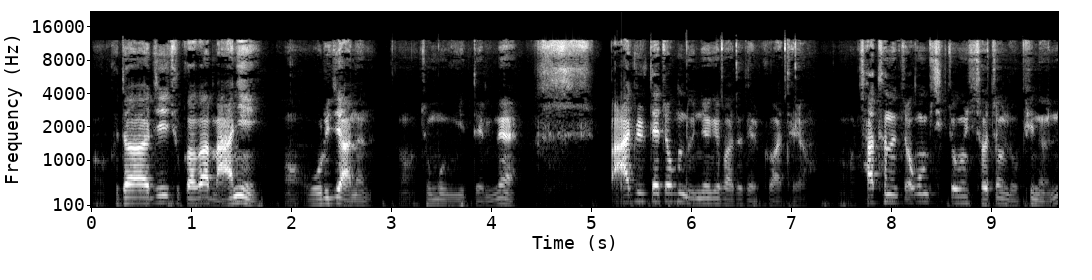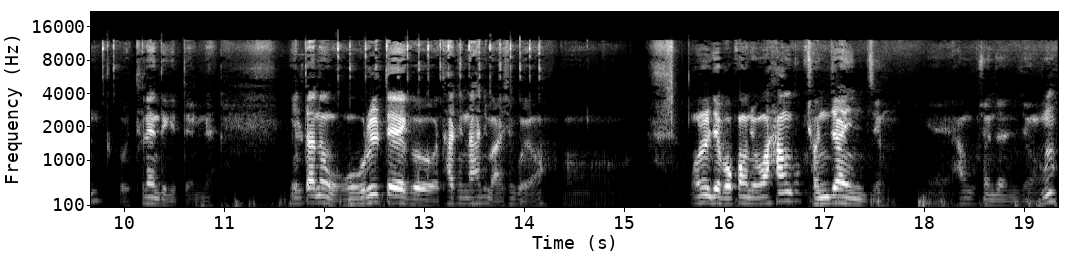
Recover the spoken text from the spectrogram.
어, 그다지 주가가 많이 어, 오르지 않은 어, 종목이기 때문에 빠질 때 조금 눈여겨봐도 될 것 같아요. 차트는 조금씩 조금씩 저점을 높이는 그 트렌드이기 때문에 일단은 오를 때 그 타진은 하지 마시고요. 어, 오늘 이제 먹방 종목은 한국전자인증. 예, 한국전자인증.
